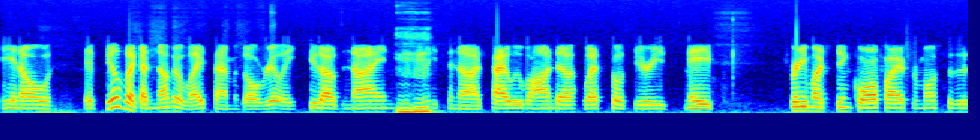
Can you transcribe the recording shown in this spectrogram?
you know it feels like another lifetime ago. Really, 2009, Mhm. racing uh, Ty Lube Honda West Coast Series. May pretty much didn't qualify for most of the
